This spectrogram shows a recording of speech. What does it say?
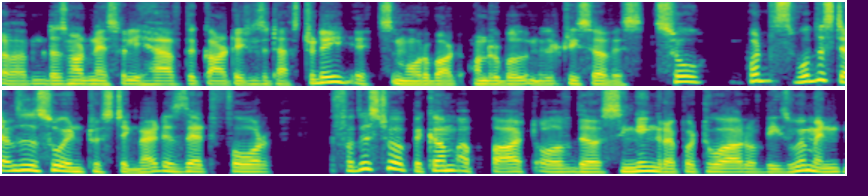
um, does not necessarily have the connotations it has today. It's more about honorable military service. So, what this, what this tells us is so interesting, right? Is that for for this to have become a part of the singing repertoire of these women,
